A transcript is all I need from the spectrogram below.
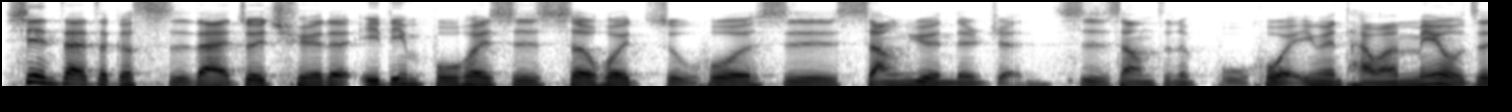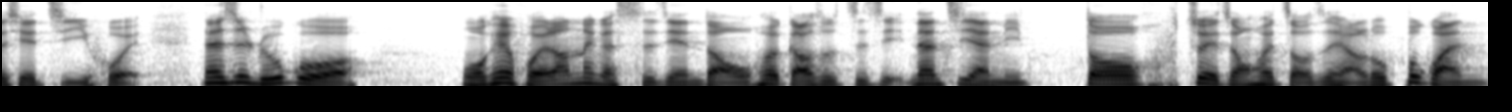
现在这个时代最缺的一定不会是社会组或者是商院的人，事实上真的不会，因为台湾没有这些机会。但是如果我可以回到那个时间段，我会告诉自己，那既然你都最终会走这条路，不管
